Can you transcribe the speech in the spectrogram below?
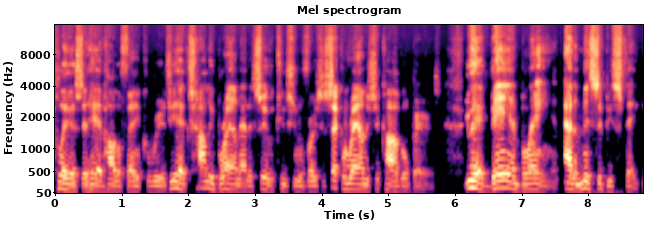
players that had Hall of Fame careers. You had Charlie Brown out of Syracuse University, second round of Chicago Bears. You had Dan Bland out of Mississippi State.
